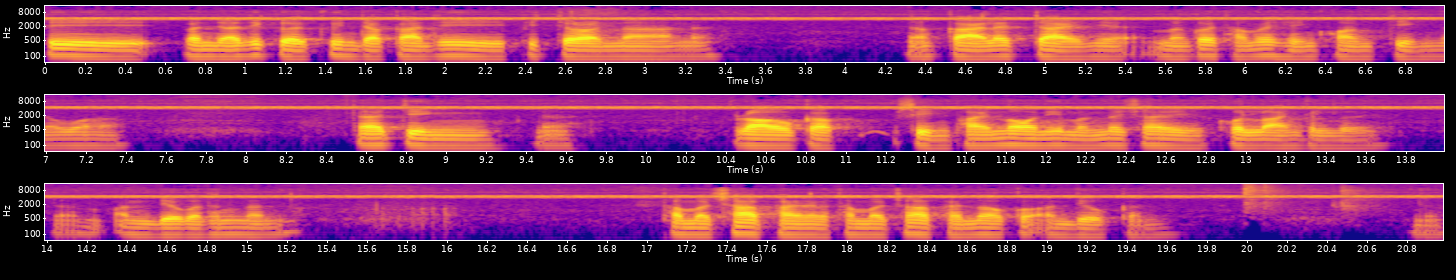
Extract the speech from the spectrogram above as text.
ที่ปัญญาที่เกิดขึ้นจากการที่พิจารณานะนะกายและใจเนี่ย มันก็ทำให้เห็นความจริงนะว่าแท้จริงนะเรากับสิ่งภายนอกนี่มันไม่ใช่คนลานกันเลยนะอันเดียวกันทั้งนั้น ธรรมชาติภายในกับธรรมชาติภายนอกก็อันเดียวกันนะ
